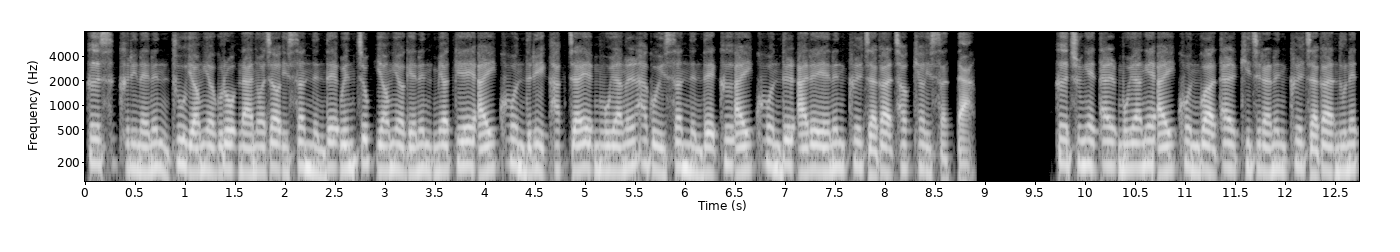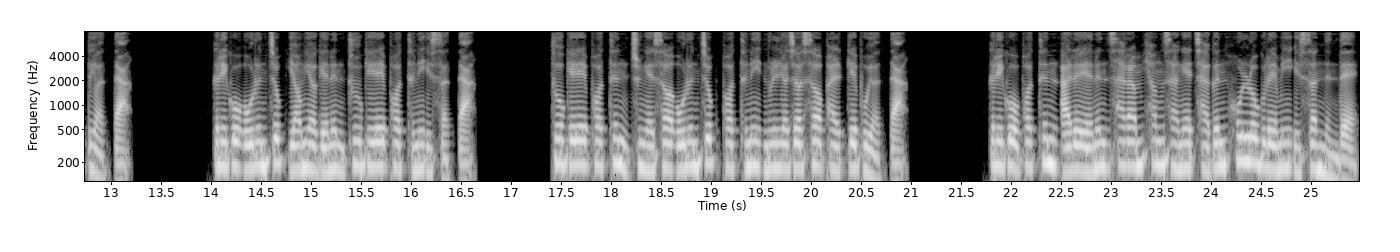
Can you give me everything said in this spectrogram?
그 스크린에는 두 영역으로 나눠져 있었는데 왼쪽 영역에는 몇 개의 아이콘들이 각자의 모양을 하고 있었는데 그 아이콘들 아래에는 글자가 적혀 있었다. 그 중에 달 모양의 아이콘과 달 기지라는 글자가 눈에 띄었다. 그리고 오른쪽 영역에는 두 개의 버튼이 있었다. 두 개의 버튼 중에서 오른쪽 버튼이 눌려져서 밝게 보였다. 그리고 버튼 아래에는 사람 형상의 작은 홀로그램이 있었는데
